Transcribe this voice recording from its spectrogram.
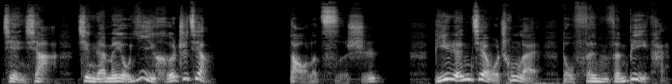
剑下竟然没有一合之将。到了此时，敌人见我冲来，都纷纷避开。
